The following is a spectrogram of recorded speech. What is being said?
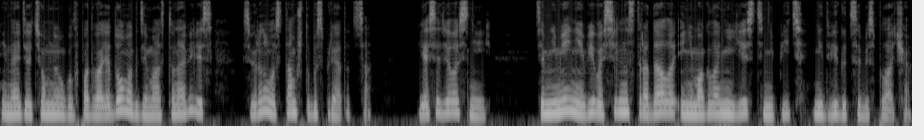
и, найдя темный угол в подвале дома, где мы остановились, свернулась там, чтобы спрятаться. Я сидела с ней. Тем не менее, Вива сильно страдала и не могла ни есть, ни пить, ни двигаться без плача.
